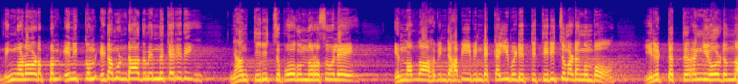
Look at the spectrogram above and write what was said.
നിങ്ങളോടൊപ്പം എനിക്കും ഇടമുണ്ടാകുമെന്ന് കരുതി ഞാൻ തിരിച്ചു പോകുന്നു റസൂലേ എന്ന് അള്ളാഹുവിന്റെ ഹബീബിന്റെ കൈപിടിത്തി തിരിച്ചു മടങ്ങുമ്പോ ഇരുട്ടത്തിറങ്ങി ഓടുന്ന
